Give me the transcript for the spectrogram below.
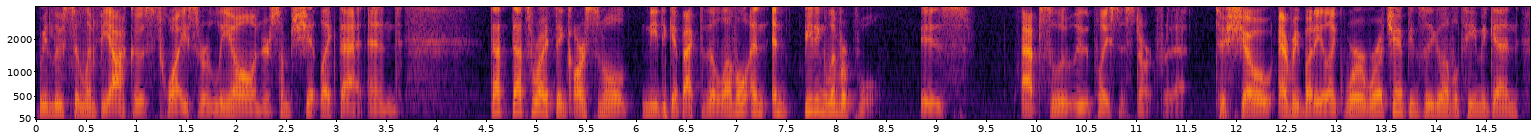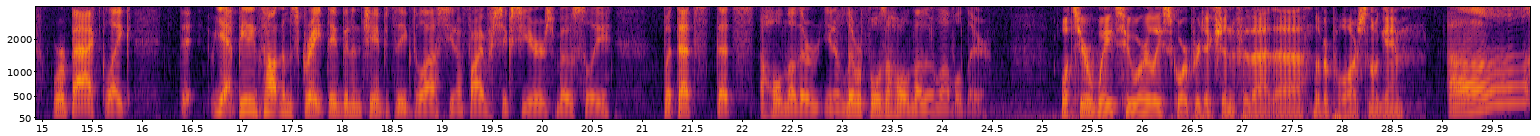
we'd lose to Olympiacos twice or Lyon or some shit like that. And that that's where I think Arsenal need to get back to the level and and beating Liverpool is absolutely the place to start for that. To show everybody like we're we're a Champions League level team again. We're back like yeah, beating Tottenham's great. They've been in the Champions League the last, you know, 5 or 6 years mostly. But that's that's a whole nother, you know, Liverpool's a whole nother level there. What's your way too early score prediction for that uh, Liverpool Arsenal game? Uh,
